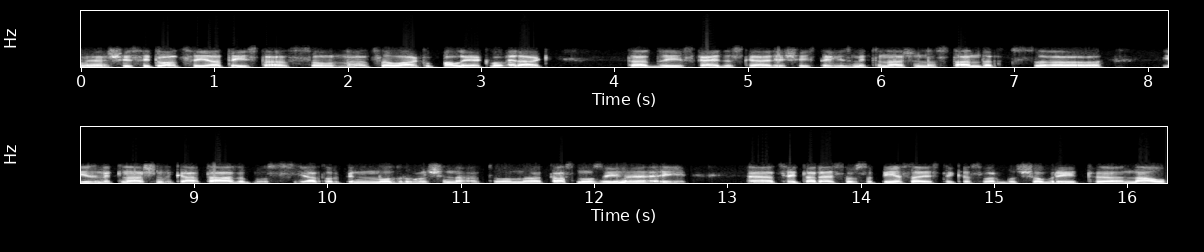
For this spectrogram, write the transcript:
šī situācija attīstās un cilvēku paliek vairāk, tad ir skaidrs, ka arī šīs izmitināšanas standarts izmitināšana kā tāda būs jāturpina nodrošināt, un tas nozīmē arī uh, cita resursa piesaisti, kas varbūt šobrīd nav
